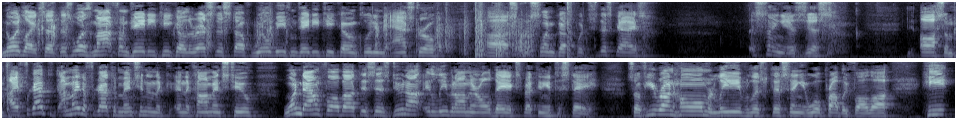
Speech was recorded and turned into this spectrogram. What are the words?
Noid light set. This was not from JDTCO. The rest of this stuff will be from JDTCO, including the Astro uh, Slim Cup, which this guy's, this thing is just awesome. I forgot, to, I might have forgot to mention in the, in the comments too, one downfall about this is do not leave it on there all day expecting it to stay. So if you run home or leave with this thing, it will probably fall off. Heat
